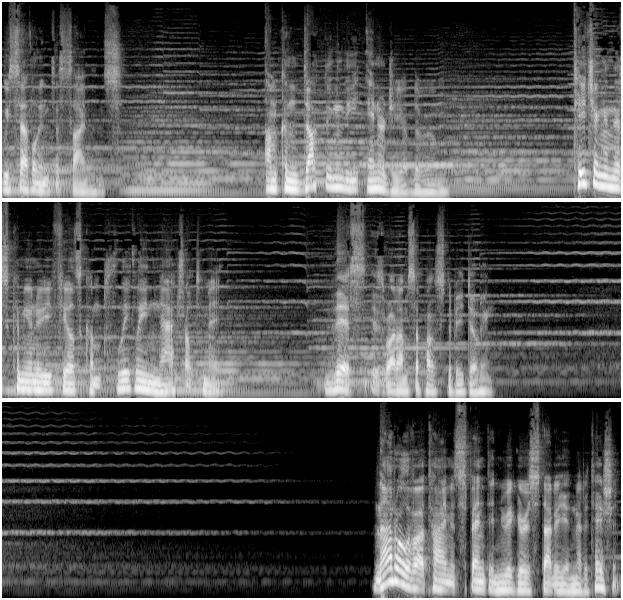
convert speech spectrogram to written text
we settle into silence. I'm conducting the energy of the room. Teaching in this community feels completely natural to me. This is what I'm supposed to be doing. Not all of our time is spent in rigorous study and meditation.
